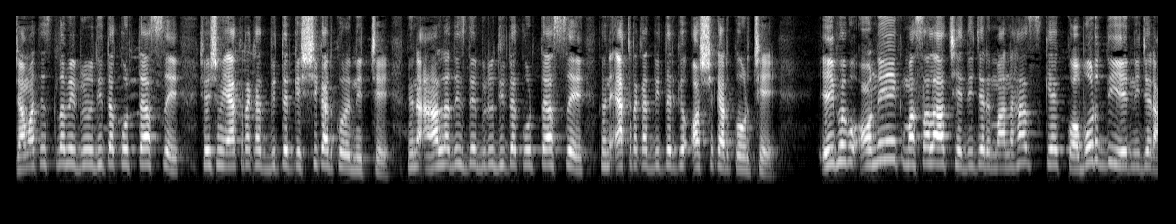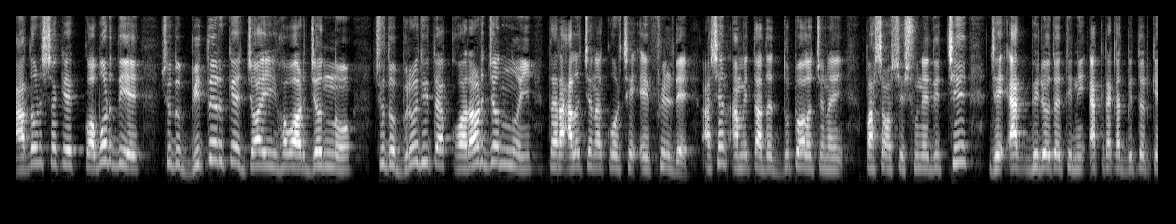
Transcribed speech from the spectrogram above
জামাত ইসলামের বিরোধিতা করতে আসছে, সেই সময় এক রাকাত বিতর্কে স্বীকার করে নিচ্ছে। যখন আহ্লাদিসদের বিরোধিতা করতে আসছে, তখন এক রাকাত বিতর্কে অস্বীকার করছে। এইভাবে অনেক মাসালা আছে, নিজের মানহাজকে কবর দিয়ে, নিজের আদর্শকে কবর দিয়ে শুধু বিতর্কে জয় হওয়ার জন্য, শুধু বিরোধিতা করার জন্যই তারা আলোচনা করছে এই ফিল্ডে আসেন, আমি তাদের দুটো আলোচনায় পাশাপাশি শুনে দিচ্ছি যে এক ভিডিওতে তিনি এক রাকাত বিতর্কে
